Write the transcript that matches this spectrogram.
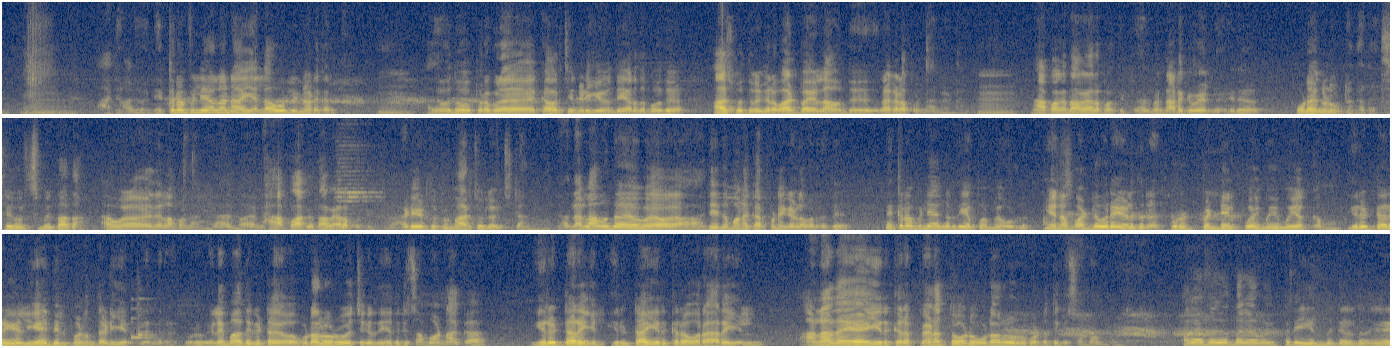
அது அது நெக்ரோஃபிலியாவில் நான் எல்லா ஊர்லேயும் நடக்கிறது. அது வந்து ஒரு பிரபல கவர்ச்சி நடிகை வந்து இறந்தபோது ஆஸ்பத்திரியில் இருக்கிற வார்ட் பாய் எல்லாம் வந்து ரகடை பண்ணாங்க. நான் அப்போ தான் வேலை பார்த்துட்டு அது மாதிரி நடக்கவே இல்லை. இது ஊடகங்கள் விட்ட கதை. சிவில் ஸ்மிதா தான் அவங்க இதெல்லாம் பண்ணாங்க. நான் பார்க்க தான் வேலை பார்த்துட்டு அடி எடுத்துட்டு மார்ச்சூரில் வச்சுட்டாங்க. அதெல்லாம் வந்து அதீதமான கற்பனைகளில் வர்றது. நெக்ரோபிலியாங்கிறது எப்பவுமே உள்ளது. ஏன்னா வள்ளுவரே எழுதுறார் பொருட்பெண்டில் பொய்மை முயக்கம் இருட்டறையில் ஏதில் பணம் தடியற்றுங்கிறார் ஒரு விலைமாது கிட்ட உடலுறவு வச்சுக்கிறது எதுக்கு சமம்னாக்கா இருட்டறையில் இருட்டா இருக்கிற ஒரு அறையில் அனாதையாக இருக்கிற பிணத்தோடு உடலுறவு கொண்டதுக்கு சமம். அது அந்த அந்த காலத்தில் இருந்துக்கிறதுக்கு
